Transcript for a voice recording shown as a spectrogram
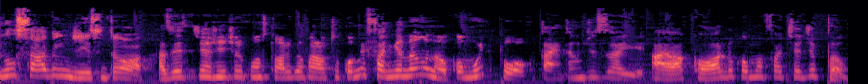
não sabem disso. Então, ó, às vezes tinha gente no consultório que eu falava, tu come farinha? Não, não, eu como muito pouco. Tá, então diz aí. Ah, eu acordo com uma fatia de pão,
